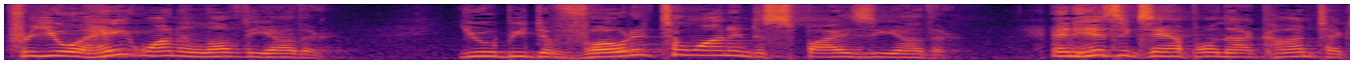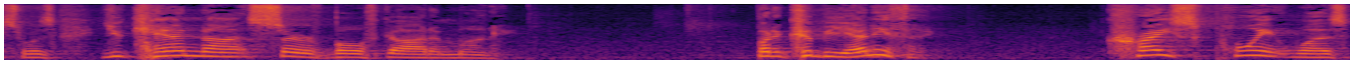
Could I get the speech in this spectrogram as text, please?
For you will hate one and love the other. You will be devoted to one and despise the other. And his example in that context was you cannot serve both God and money. But it could be anything. Christ's point was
